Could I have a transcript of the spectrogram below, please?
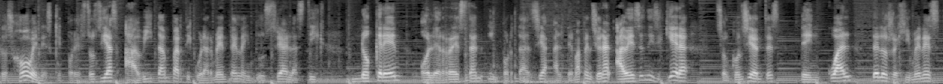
los jóvenes que por estos días habitan particularmente en la industria de las TIC no creen o le restan importancia al tema pensional. A veces ni siquiera son conscientes de en cuál de los regímenes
